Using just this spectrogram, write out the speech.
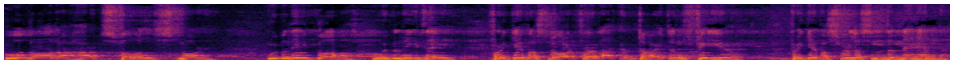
Oh God, our hearts full this morning. We believe, God, we believe thee. Forgive us, Lord, for lack of doubt and fear. Forgive us for listening to men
